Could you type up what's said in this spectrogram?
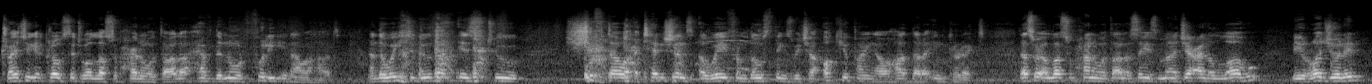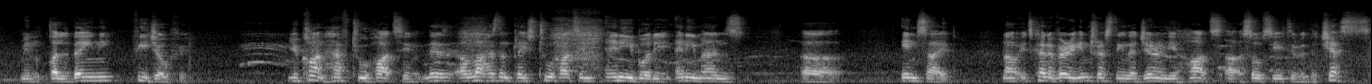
try to get closer to Allah subhanahu wa ta'ala, have the nur fully in our heart. And the way to do that is to shift our attentions away from those things which are occupying our heart that are incorrect. That's why Allah subhanahu wa ta'ala says, مَا جَعَلَ اللَّهُ لِرَجُلٍ مِّن قَلْبَيْنِ فِي جَوْفِهِ You can't have two hearts in. Allah hasn't placed two hearts in anybody, any man's uh, inside. Now it's kind of very interesting that generally hearts are associated with the chests,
